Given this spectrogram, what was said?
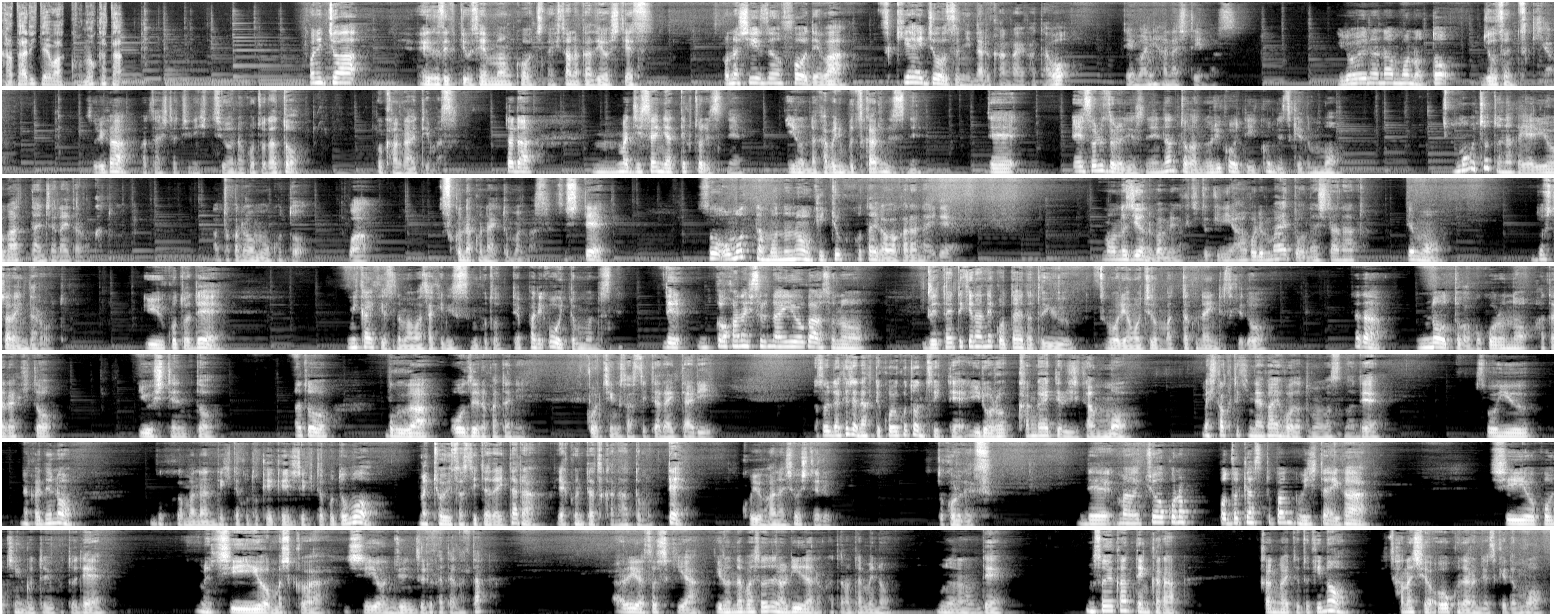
語り手はこの方。こんにちは。エグゼクティブ専門コーチの久野和義です。このシーズン4では付き合い上手になる考え方をテーマに話しています。いろいろなものと上手に付き合う。それが私たちに必要なことだと考えています。ただ、うんまあ、実際にやっていくとですねいろんな壁にぶつかるんですね。でえそれぞれですね、なんとか乗り越えていくんですけども、もうちょっとなんかやりようがあったんじゃないだろうかと。後から思うことは少なくないと思います。そして、そう思ったものの結局答えがわからないで、同じような場面が来た時に、あ、これ前と同じだなと。でも、どうしたらいいんだろうということで、未解決のまま先に進むことってやっぱり多いと思うんですね。で、僕がお話しする内容が、その、絶対的なね、答えだというつもりはもちろん全くないんですけど、ただ、脳とか心の働きという視点と、あと、僕が大勢の方にコーチングさせていただいたり、それだけじゃなくてこういうことについていろいろ考えている時間も、まあ、比較的長い方だと思いますので、そういう中での僕が学んできたこと、経験してきたことを、まあ、共有させていただいたら役に立つかなと思って、こういう話をしてるところです。で、まあ一応このポッドキャスト番組自体が CEO コーチングということで、CEO もしくは CEO に準ずる方々、あるいは組織やいろんな場所でのリーダーの方のためのものなので、そういう観点から考えた時の話は多くなるんですけども、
